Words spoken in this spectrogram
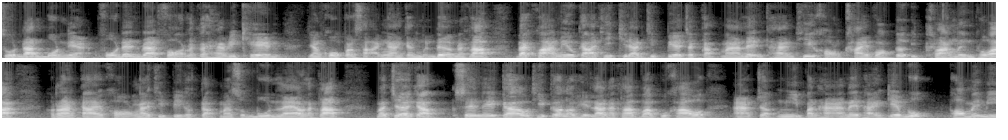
ส่วนด้านบนเนี่ยโฟเดนแรดฟอร์ดแล้วก็แฮร์รี่เคนยังคงประสานงานกันเหมือนเดิมนะครับ แบ็คขวามีโอกาสที่คิรันทิปเปียจะกลับมาเล่นแทนที่ของไคลวอลเกอร์อีกครั้งหนึ่งเพราะว่า ร่างกายของทิปเปีก็กลับมาสมบูรณ์แล้วนะครับ มาเจอกับเซเนกัลที่ก็เราเห็นแล้วนะครับ ว่าพวกเขาอาจจะมีปัญหาในแผนเกมรุกพอไม่มี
